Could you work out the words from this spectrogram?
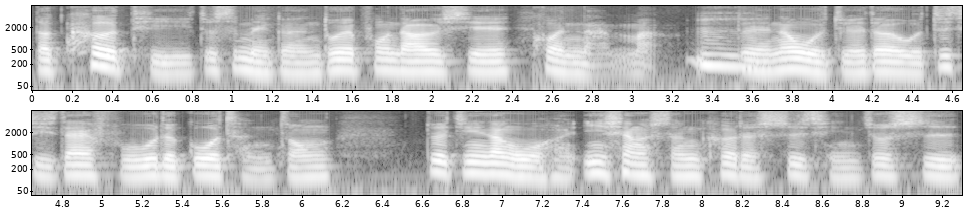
的课题，就是每个人都会碰到一些困难嘛。嗯，对。那我觉得我自己在服务的过程中。最近让我很印象深刻的事情，就是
